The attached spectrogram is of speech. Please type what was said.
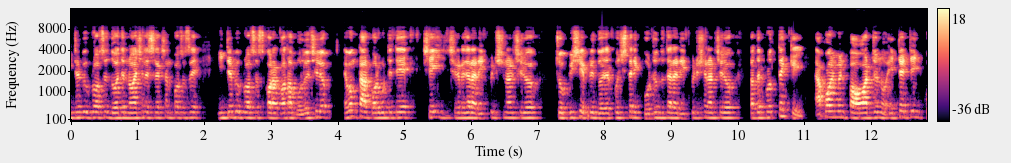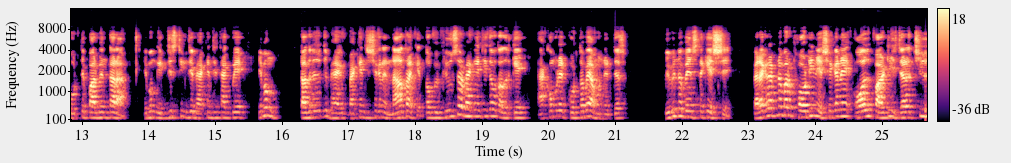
ইন্টারভিউ প্রসেস দু হাজার নয় সালে সিলেকশন প্রসেসে ইন্টারভিউ প্রসেস করার কথা বলেছিল এবং তার পরবর্তীতে সেই, সেখানে যারা রিট পিটিশনার ছিল, চব্বিশে এপ্রিল দু তারিখ পর্যন্ত যারা রিট পিটিশনার ছিল, তাদের প্রত্যেককেই অ্যাপয়েন্টমেন্ট পাওয়ার জন্য এন্টারটেইন করতে পারবেন তারা এবং এক্সিস্টিং যে ভ্যাকেন্সি থাকবে এবং তাদের যদি ভ্যাকেন্সি সেখানে না থাকে, তবে ফিউচার ভ্যাকেন্সিতেও তাদেরকে অ্যাকোমোডেট করতে হবে এমন নির্দেশ বিভিন্ন বেঞ্চ থেকে এসছে। প্যারাগ্রাফ নাম্বার ফোরটিনে সেখানে অল পার্টিস যারা ছিল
